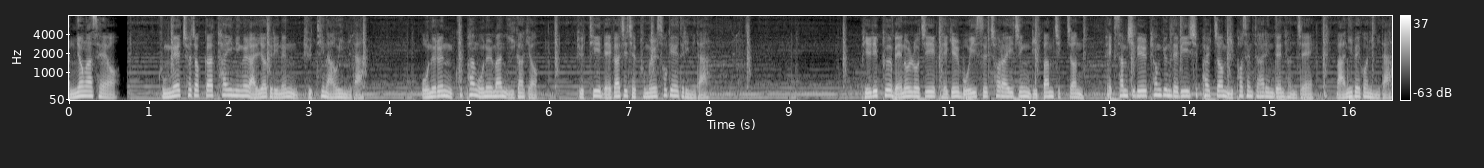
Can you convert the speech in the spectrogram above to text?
안녕하세요. 국내 최저가 타이밍을 알려드리는 뷰티 나우입니다. 오늘은 쿠팡 오늘만 이 가격 뷰티 4가지 제품을 소개해드립니다. 빌리프 메놀로지 100일 모이스 처라이징 립밤 직전 130일 평균 대비 18.2% 할인된 현재 1200원입니다.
